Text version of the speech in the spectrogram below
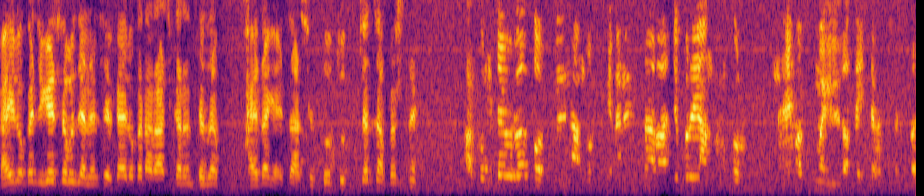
काही लोकांची गैरसमज झाली असेल काही लोकांना राजकारण त्याचा फायदा घ्यायचा असेल तो त्यांचा प्रश्न आहे. तुमच्या विरोधात आंदोलन केल्याने आंदोलन करून नाही जाता.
